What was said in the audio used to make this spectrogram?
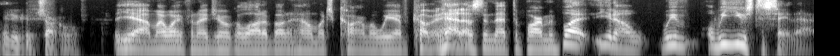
made a good chuckle. Yeah, my wife and I joke a lot about how much karma we have coming at us in that department. But you know, we've we used to say that.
